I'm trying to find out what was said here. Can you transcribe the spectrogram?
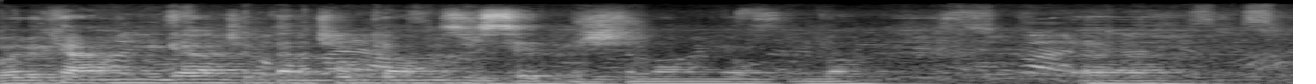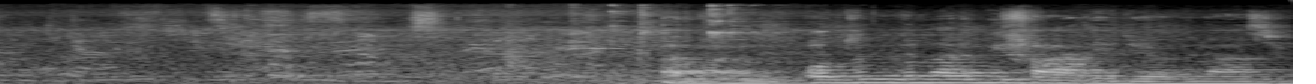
Böyle kendimi gerçekten çok yalnız hissetmiştim onun yokluğunda. Ee, e, o duygularımı ifade ediyor birazcık.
